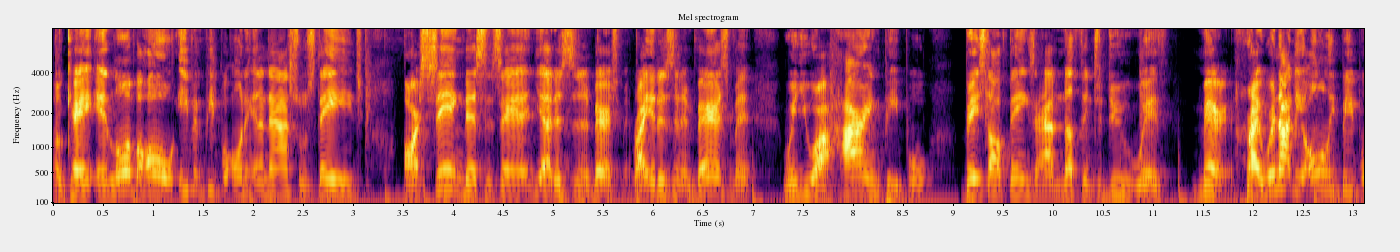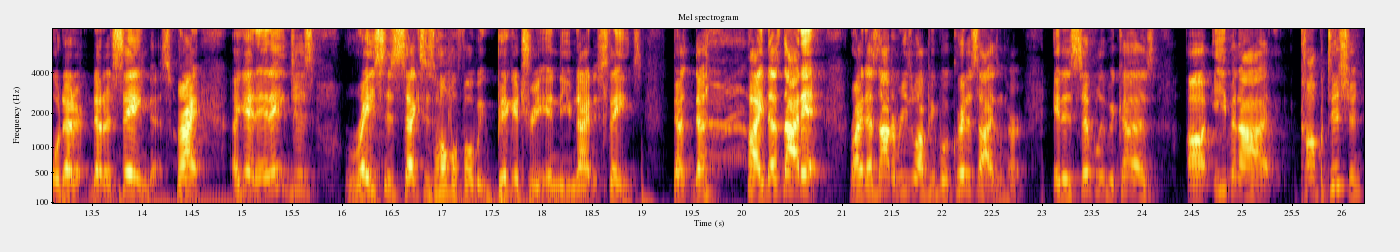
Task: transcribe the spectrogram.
Okay. And lo and behold, even people on the international stage are seeing this and saying, yeah, this is an embarrassment, right? It is an embarrassment when you are hiring people based off things that have nothing to do with merit, right? We're not the only people that are, that are saying this, right? Again, it ain't just racist, sexist, homophobic bigotry in the United States. That, that like that's not it, right? That's not the reason why people are criticizing her. It is simply because uh, even our competition,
